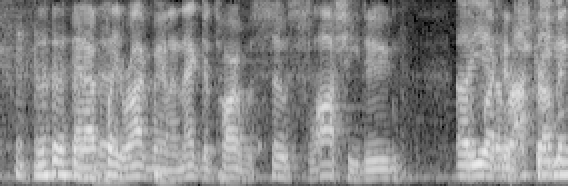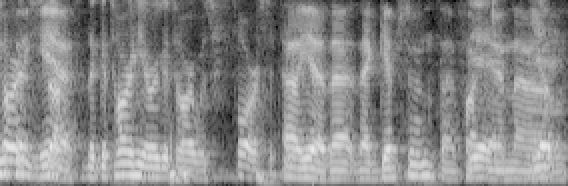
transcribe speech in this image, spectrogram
and I played Rock Band, and that guitar was so sloshy, dude. Oh the yeah, the rock band guitar thing, it sucked. yeah. The Guitar Hero guitar was far superior. Oh yeah, that that Gibson, that fucking um, Yep.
